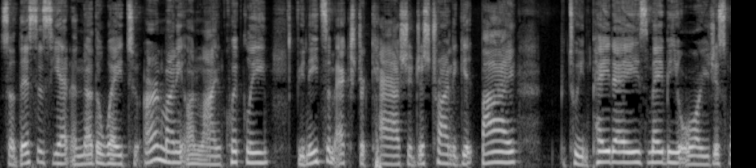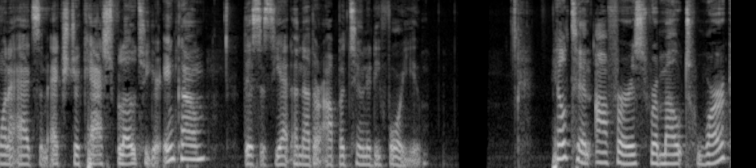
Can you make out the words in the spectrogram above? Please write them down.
So this is yet another way to earn money online quickly. If you need some extra cash, you're just trying to get by between paydays maybe, or you just want to add some extra cash flow to your income, this is yet another opportunity for you. Hilton offers remote work,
